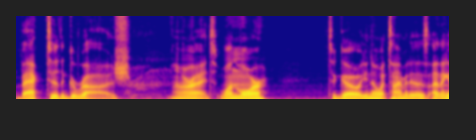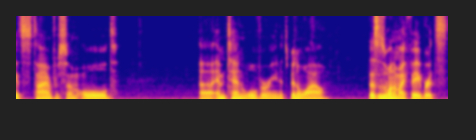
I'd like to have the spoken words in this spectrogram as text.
Back to the garage. Alright, one more to go. You know what time it is? I think it's time for some old uh, M10 Wolverine. It's been a while. This is one of my favorites.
